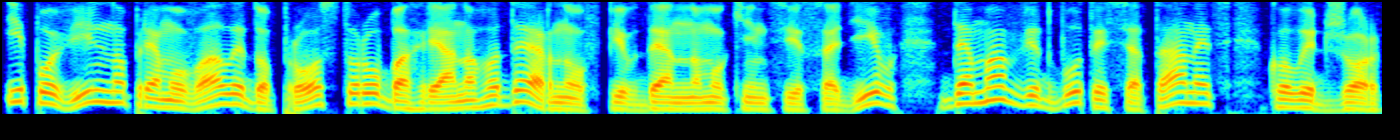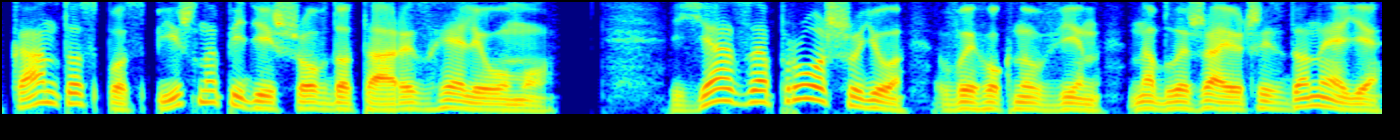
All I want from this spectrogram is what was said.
і повільно прямували до простору багряного дерну в південному кінці садів, де мав відбутися танець, коли Джор Кантос поспішно підійшов до тари з геліуму. Я запрошую. вигукнув він, наближаючись до неї,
